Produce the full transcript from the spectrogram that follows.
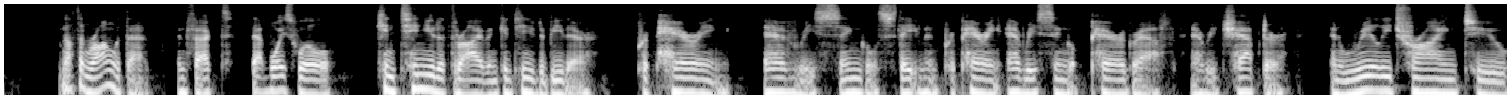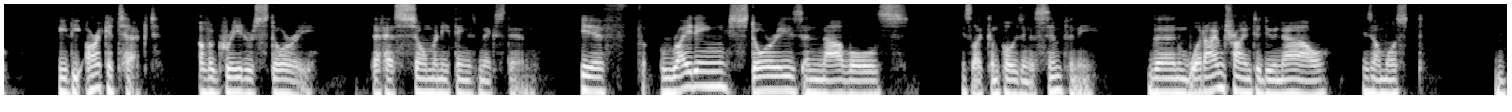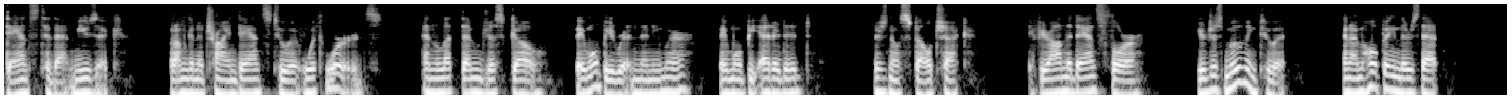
nothing wrong with that. In fact, that voice will continue to thrive and continue to be there, preparing every single statement, preparing every single paragraph and every chapter, and really trying to be the architect of a greater story that has so many things mixed in. If writing stories and novels is like composing a symphony, then what I'm trying to do now is almost dance to that music. But I'm going to try and dance to it with words and let them just go. They won't be written anywhere, they won't be edited. There's no spell check. If you're on the dance floor, you're just moving to it. And I'm hoping there's that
